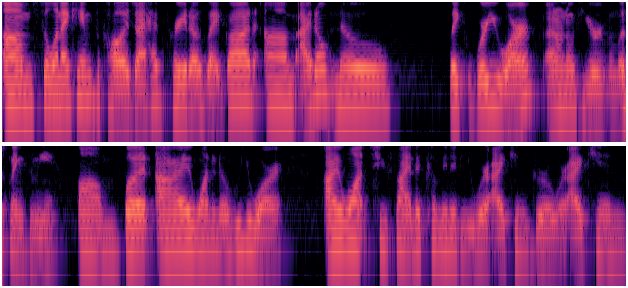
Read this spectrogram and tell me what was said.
Um, so when I came to college, I had prayed. I was like, God, um, I don't know like where you are. I don't know if you're even listening to me, um, but I want to know who you are. I want to find a community where I can grow, where I can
